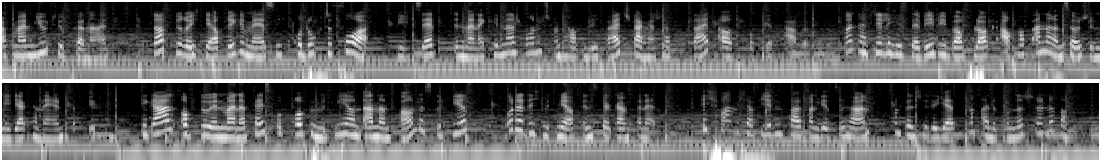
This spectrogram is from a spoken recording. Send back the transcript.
auf meinem YouTube-Kanal. Dort führe ich dir auch regelmäßig Produkte vor, die ich selbst in meiner Kinderwunsch- und hoffentlich bald Schwangerschaftszeit ausprobiert habe. Und natürlich ist der Babybauch-Blog auch auf anderen Social-Media-Kanälen vertreten. Egal, ob du in meiner Facebook-Gruppe mit mir und anderen Frauen diskutierst oder dich mit mir auf Instagram vernetzt. Ich freue mich auf jeden Fall von dir zu hören und wünsche dir jetzt noch eine wunderschöne Woche.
